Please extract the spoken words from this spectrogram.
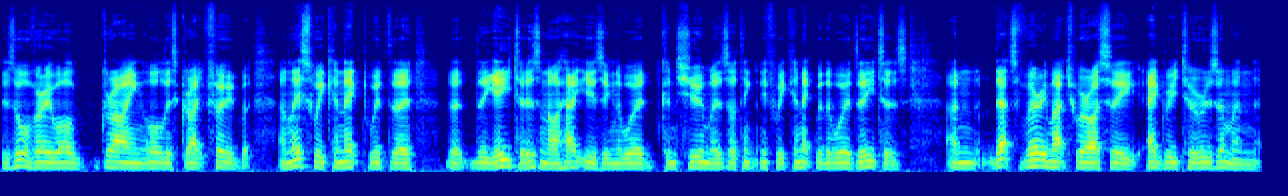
There's all very well growing all this great food, but unless we connect with the the, the eaters, and I hate using the word consumers, I think if we connect with the words eaters, and that's very much where I see agri-tourism, and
